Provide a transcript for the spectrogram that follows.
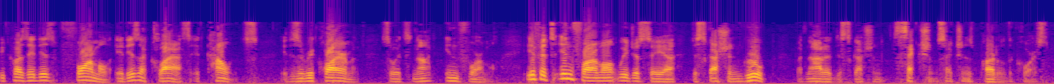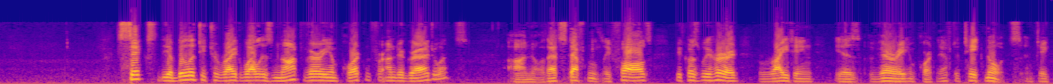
because it is formal. It is a class. It counts. It is a requirement. So it's not informal. If it's informal, we just say a discussion group but not a discussion section. Section is part of the course. Six, the ability to write well is not very important for undergraduates. Uh, no, that's definitely false because we heard writing is very important. You have to take notes, and take,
